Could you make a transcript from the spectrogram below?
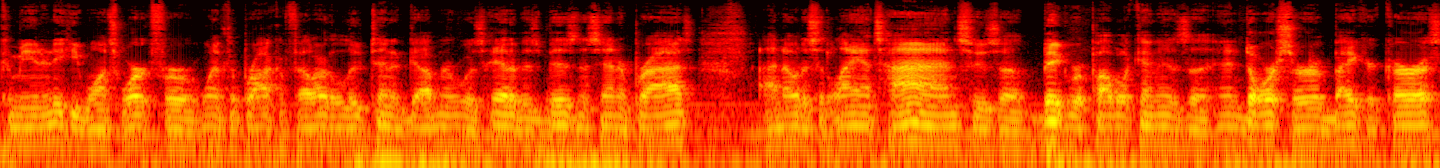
community. He once worked for Winthrop Rockefeller. The lieutenant governor was head of his business enterprise. I noticed that Lance Hines, who's a big Republican, is an endorser of Baker Kurrus.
